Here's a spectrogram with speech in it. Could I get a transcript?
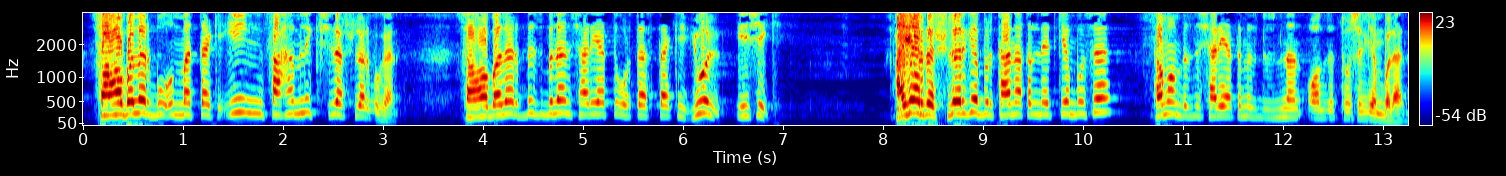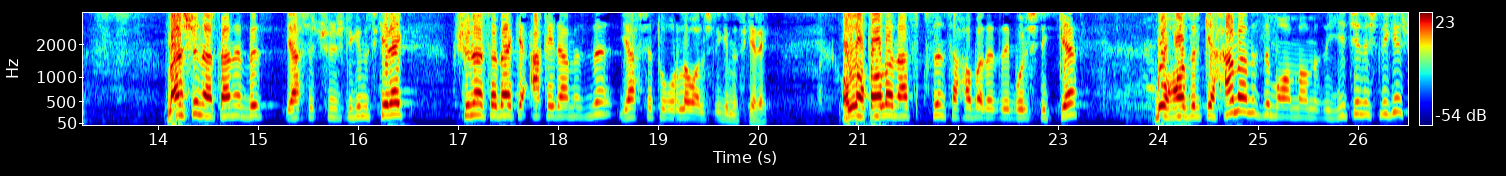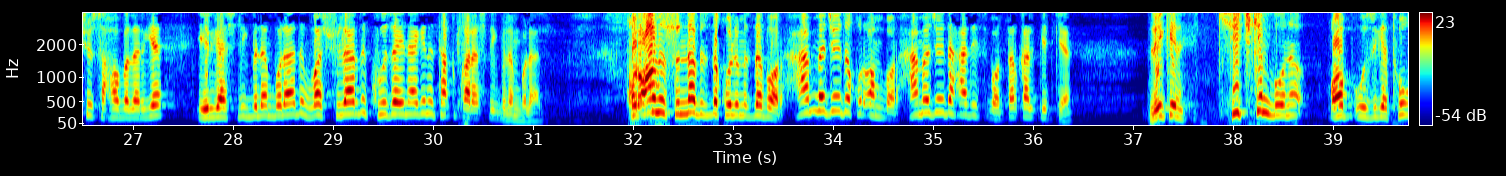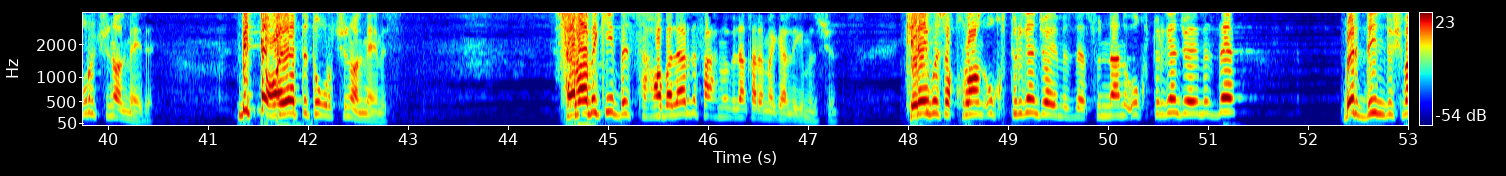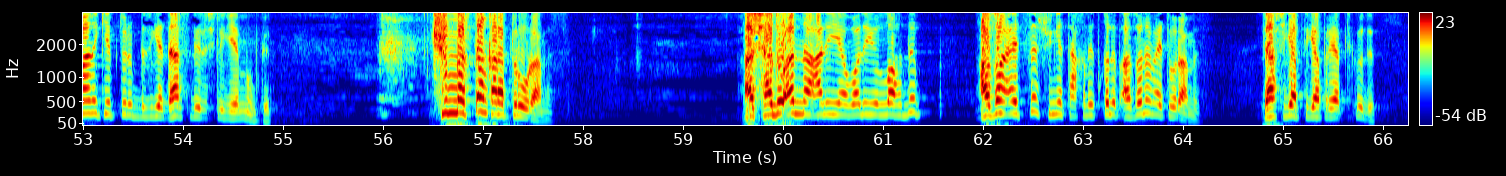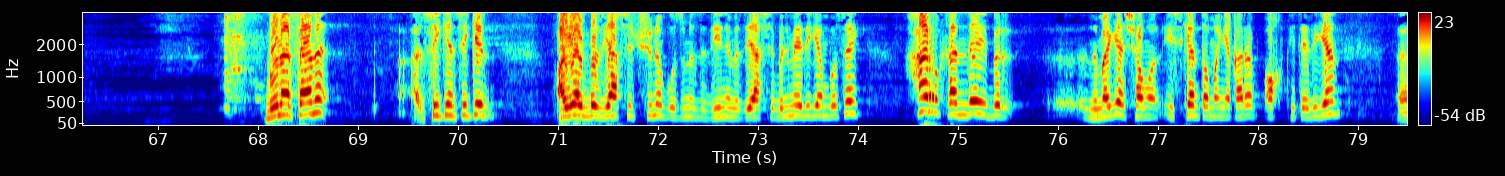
Sahobalar bu ummatdagi eng fahmli kishilar shular bo'lgan. Sahobalar biz bilan shariatni o'rtasidagi yo'l eshik. Agarda shularga bir ta'na qilinayotgan bo'lsa tamom bizni shariatimiz biz bilan oldi to'silgan bo'ladi. Mana shu narsani biz yaxshi tushunishligimiz kerak. Shu narsadagi aqidamizni yaxshi to'g'irlab olishligimiz kerak. Alloh taolo nasib qilsin sahobalardek bo'lishlikka. Bu hozirgi hammamizni muammomizni yechilishligi shu sahobalarga ergashishlik bilan bo'ladi va shularni ko'zoynagini taqib qarashlik bilan bo'ladi. Qur'oni sunna bizni qo'limizda bor. Hamma joyda qur'on bor hamma joyda hadis bor tarqalib ketgan. Lekin hech kim buni olib o'ziga to'g'ri tushunolmaydi bitta oyatni to'g'ri tushunolmaymiz. Sababiki biz sahobalarni fahmi bilan qaramaganligimiz uchun. Kerak bo'lsa qur'on o'qib turgan joyimizda sunnani o'qib turgan joyimizda bir din dushmani kelib turib bizga dars berishligi ham mumkin. Tushunmasdan qarab turaveramiz. Ashhadu anna aliya valiyulloh deb azon aytsa shunga taqlid qilib azon ham aytaveramiz. Yaxshi gapni gapiryaptiku deb. Bu narsani sekin sekin agar biz yaxshi tushunib o'zimizni dinimizni yaxshi bilmaydigan bo'lsak har qanday bir e, nimaga shamol esgan tomonga qarab oqib ketadigan e,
